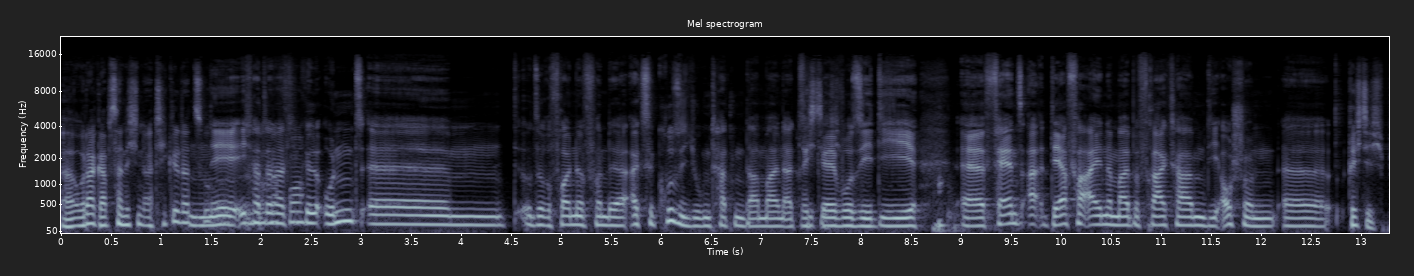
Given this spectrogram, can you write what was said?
Äh, oder gab es da nicht einen Artikel dazu? nee, ich hatte einen? Artikel und ähm, unsere Freunde von der Axel Kruse Jugend hatten da mal einen Artikel, Richtig. wo sie die äh, Fans der Vereine mal befragt haben, die auch schon äh, Richtig.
